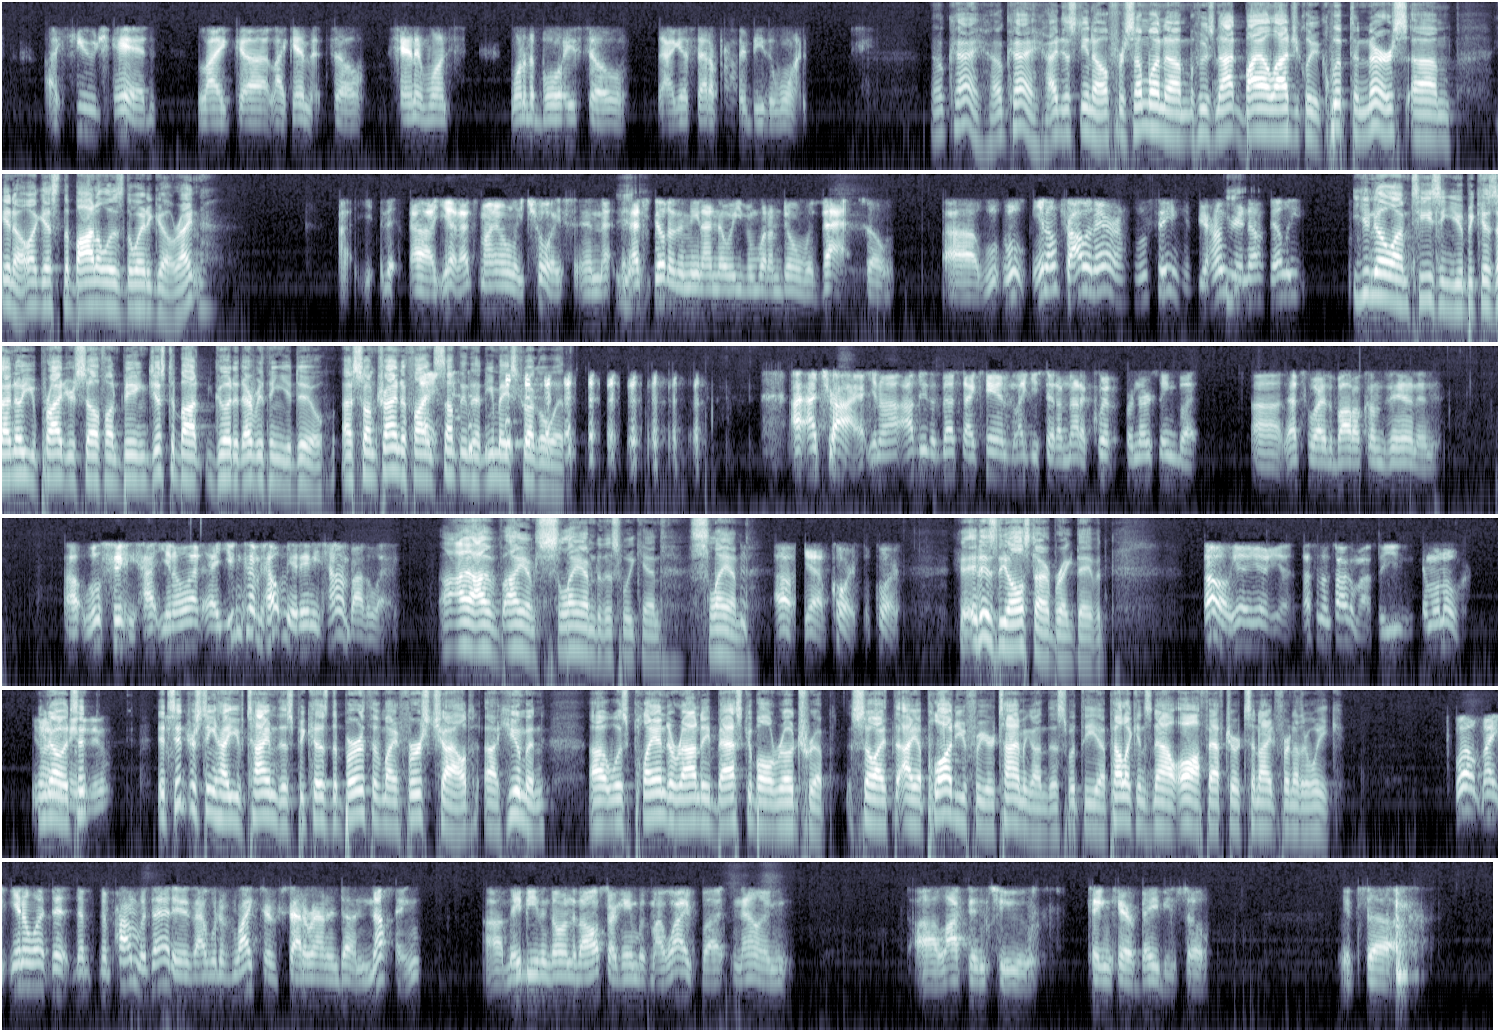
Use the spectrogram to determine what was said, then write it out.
a huge head like uh, like Emmett. So Shannon wants one of the boys. So I guess that'll probably be the one. Okay, okay. I just, you know, for someone um, who's not biologically equipped to nurse, um, you know, I guess the bottle is the way to go, right? Uh, yeah, that's my only choice, and that, yeah. that, still doesn't mean I know even what I'm doing with that. So, uh, we'll, we'll, you know, trial and error. We'll see. If you're hungry enough, they'll eat. You know, I'm teasing you because I know you pride yourself on being just about good at everything you do. Uh, so I'm trying to find something that you may struggle with. I, I try. You know, I'll do the best I can. Like you said, I'm not equipped for nursing, but uh, that's where the bottle comes in, and uh, we'll see. I, you know what? Uh, you can come help me at any time. By the way, I I, I am slammed this weekend. Slammed. oh yeah, of course, of course. It is the All Star break, David. Oh yeah, yeah, yeah. That's what I'm talking about. So you come on over. You, you know, it's in, it's interesting how you've timed this because the birth of my first child, uh, human uh, was planned around a basketball road trip. So I, I applaud you for your timing on this. With the uh, Pelicans now off after tonight for another week. Well, my, you know what? The, the, the problem with that is I would have liked to have sat around and done nothing. Uh, maybe even going to the All Star game with my wife, but now I'm uh, locked into taking care of babies. So it's uh,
